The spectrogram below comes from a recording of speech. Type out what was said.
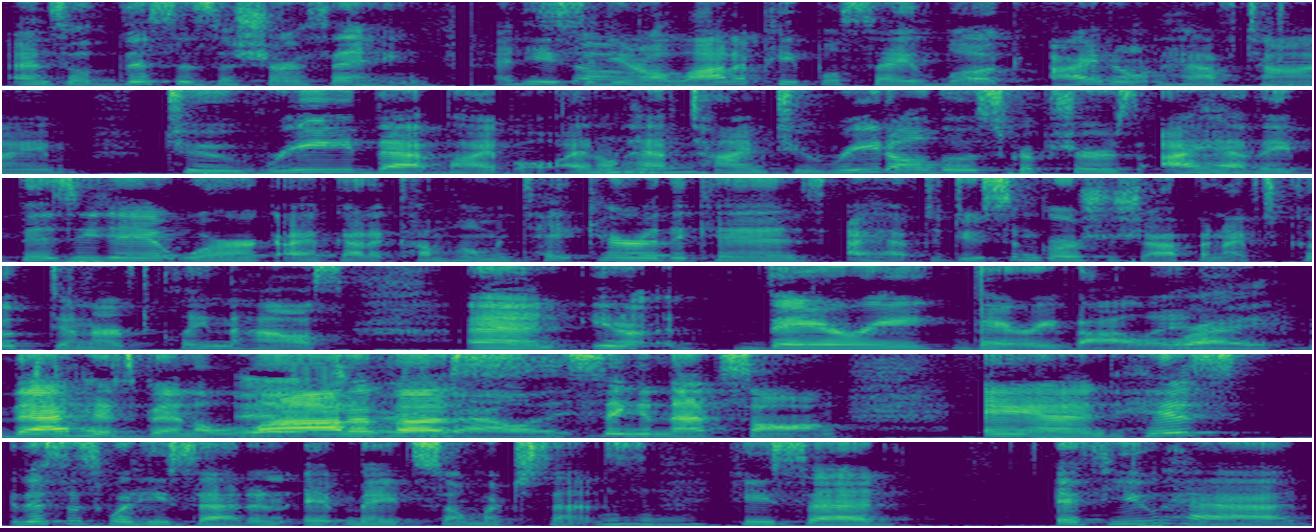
And so this is a sure thing. And he said, you know, a lot of people say, look, I don't have time to read that Bible. I don't have time to read all those scriptures. I have a busy day at work. I've got to come home and take care of the kids. I have to do some grocery shopping. I have to cook dinner. I have to clean the house. And, you know, very, very valid. Right. That has been a lot of us valid. singing that song. And his, this is what he said, and it made so much sense. Mm-hmm. He said, if you had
